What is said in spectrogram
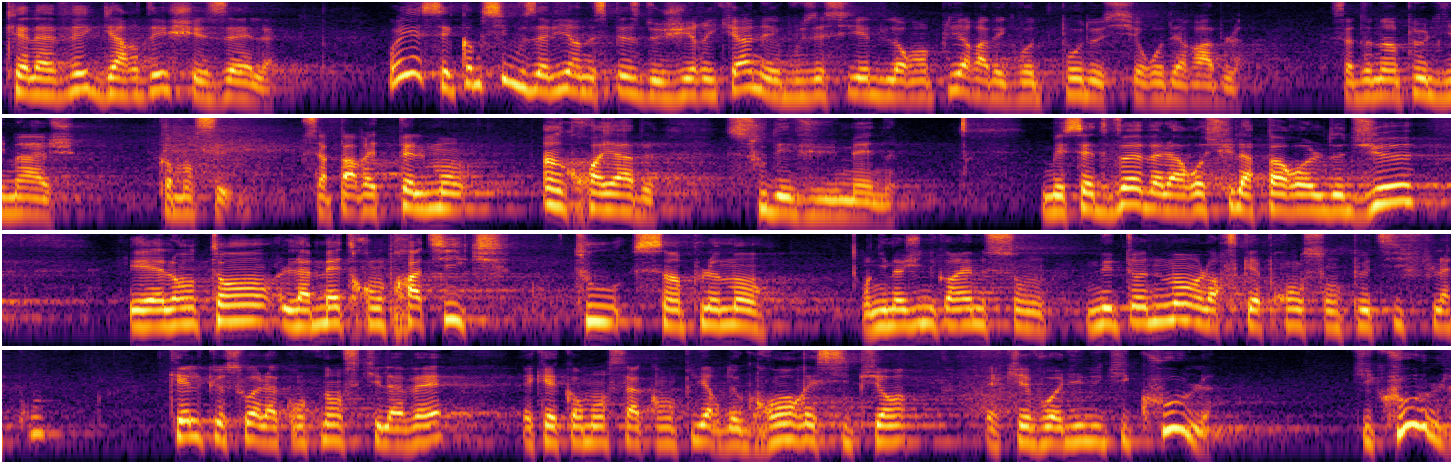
qu'elle avait gardé chez elle. Vous voyez, c'est comme si vous aviez un espèce de jerrycan et vous essayez de le remplir avec votre pot de sirop d'érable. Ça donne un peu l'image, comment c'est ça paraît tellement incroyable sous des vues humaines. Mais cette veuve, elle a reçu la parole de Dieu et elle entend la mettre en pratique, tout simplement. On imagine quand même son étonnement lorsqu'elle prend son petit flacon, quelle que soit la contenance qu'il avait, et qu'elle commence à remplir de grands récipients et qu'elle voit l'huile qui coule, qui coule,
